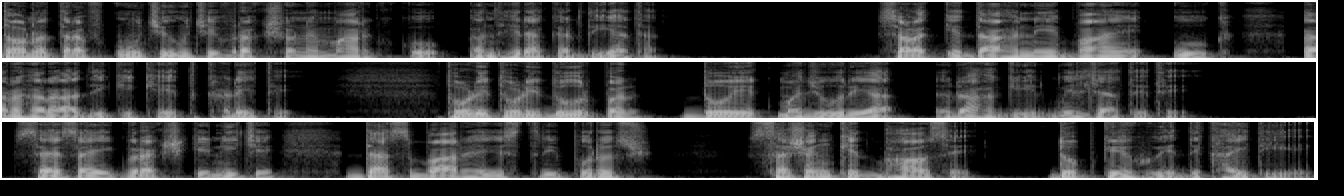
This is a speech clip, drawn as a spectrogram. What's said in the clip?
दोनों तरफ़ ऊँचे ऊँचे वृक्षों ने मार्ग को अंधेरा कर दिया था। सड़क के दाहने बाएँ ऊख अरहर आदि के खेत खड़े थे। थोड़ी थोड़ी दूर पर दो एक मजूर या राहगीर मिल जाते थे। सहसा एक वृक्ष के नीचे दस बारह स्त्री पुरुष सशंकित भाव से दुबके हुए दिखाई दिए।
